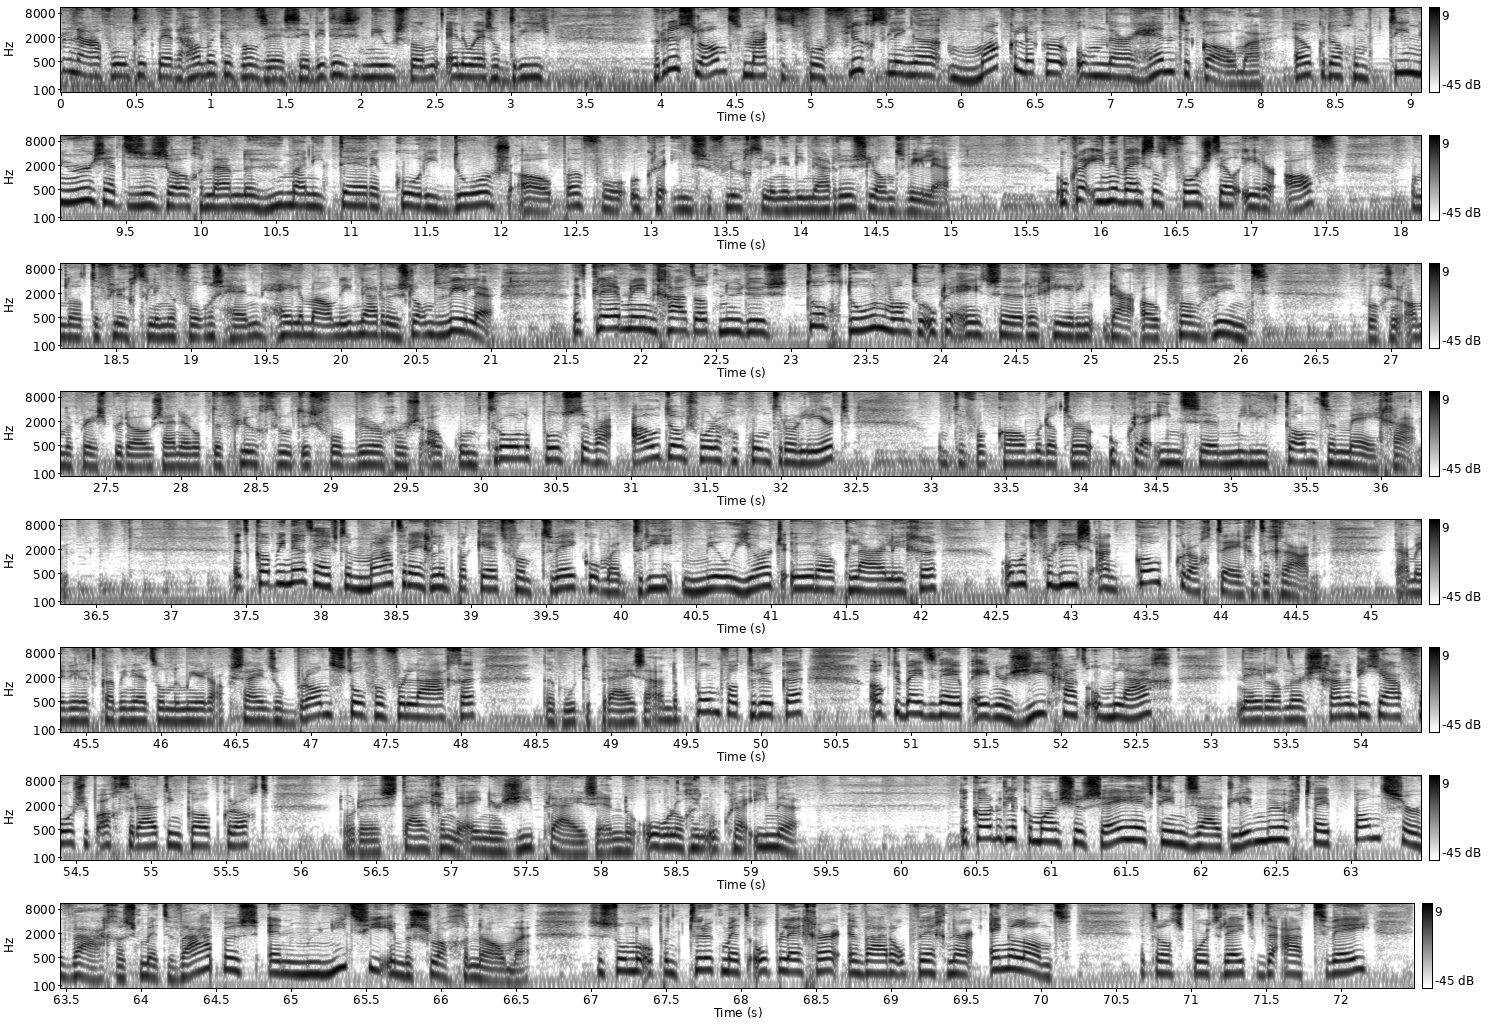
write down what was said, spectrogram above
Goedenavond, ik ben Hanneke van Zessen. Dit is het nieuws van NOS op 3. Rusland maakt het voor vluchtelingen makkelijker om naar hen te komen. Elke dag om 10 uur zetten ze zogenaamde humanitaire corridors open... voor Oekraïense vluchtelingen die naar Rusland willen. Oekraïne wees dat voorstel eerder af... omdat de vluchtelingen volgens hen helemaal niet naar Rusland willen. Het Kremlin gaat dat nu dus toch doen... want de Oekraïnse regering daar ook van vindt. Volgens een ander persbureau zijn er op de vluchtroutes voor burgers ook controleposten waar auto's worden gecontroleerd om te voorkomen dat er Oekraïense militanten meegaan. Het kabinet heeft een maatregelenpakket van 2,3 miljard euro klaar liggen om het verlies aan koopkracht tegen te gaan. Daarmee wil het kabinet onder meer de accijns op brandstoffen verlagen. Dat moet de prijzen aan de pomp wat drukken. Ook de btw op energie gaat omlaag. Nederlanders gaan er dit jaar fors op achteruit in koopkracht... door de stijgende energieprijzen en de oorlog in Oekraïne. De Koninklijke Marechaussee heeft in Zuid-Limburg twee panzerwagens met wapens en munitie in beslag genomen. Ze stonden op een truck met oplegger en waren op weg naar Engeland. Het transport reed op de A2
